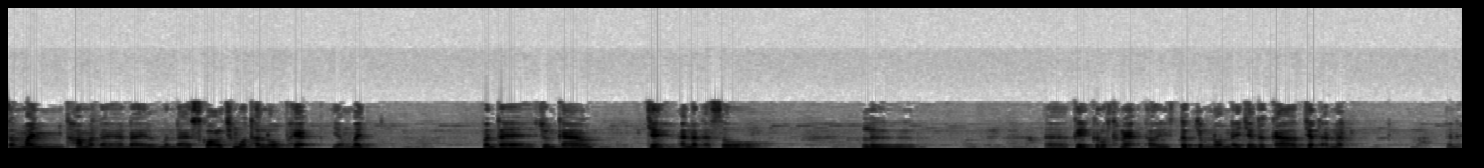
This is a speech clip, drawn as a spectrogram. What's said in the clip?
សាមញ្ញធម្មតាដែលមិនដែលស្គាល់ឈ្មោះថាលោភៈយ៉ាងម៉េចប៉ុន្តែជួនកាលចេះអាណិតអាសូរ ឬគេគ្រោះថ្នាក់ដោយទឹកចំនួនអីចឹងទៅកើតចិត្តអាណិតណា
